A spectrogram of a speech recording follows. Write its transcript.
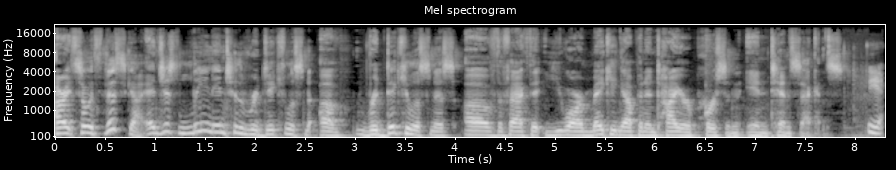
All right, so it's this guy, and just lean into the ridiculous of ridiculousness of the fact that you are making up an entire person in ten seconds. Yeah.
